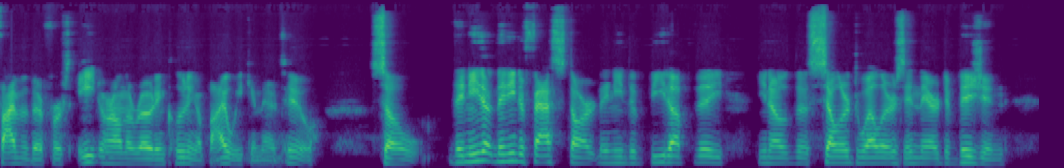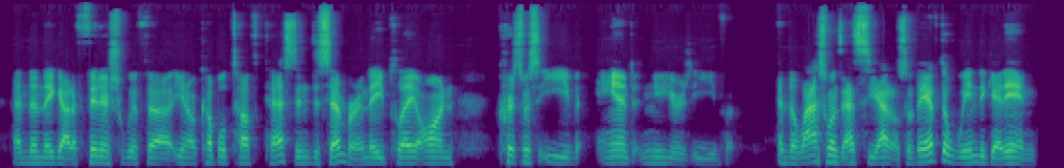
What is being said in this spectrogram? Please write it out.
five of their first eight are on the road, including a bye week in there too. So they need a they need a fast start. They need to beat up the you know the cellar dwellers in their division, and then they got to finish with uh, you know a couple tough tests in December, and they play on Christmas Eve and New Year's Eve, and the last one's at Seattle. So if they have to win to get in.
